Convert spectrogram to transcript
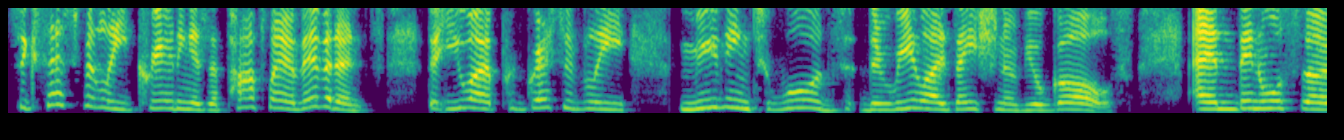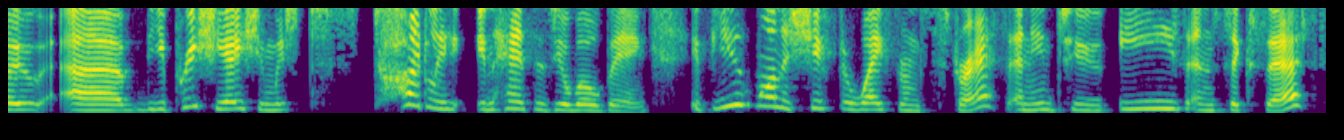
successfully creating as a pathway of evidence that you are progressively moving towards the realization of your goals. And then also uh, the appreciation, which totally enhances your well being. If you want to shift away from stress and into ease and success,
